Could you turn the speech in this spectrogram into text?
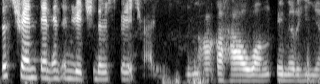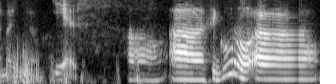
to strengthen and enrich their spirituality. Yung nakakahawang enerhiya na yan. Yes. Oo. Ah, siguro, ah,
